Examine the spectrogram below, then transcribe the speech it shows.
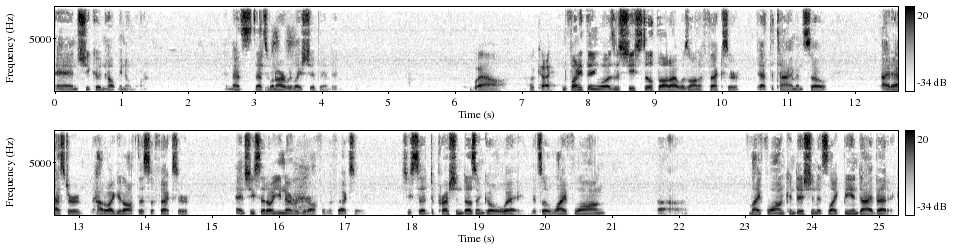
and she couldn't help me no more. And that's that's Jesus. when our relationship ended. Wow. Okay. And funny thing was is she still thought I was on Effexor at the time and so I'd asked her, How do I get off this Effexor? And she said, Oh, you never get off of Effexor. She said, depression doesn't go away. It's a lifelong, uh, lifelong condition. It's like being diabetic,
